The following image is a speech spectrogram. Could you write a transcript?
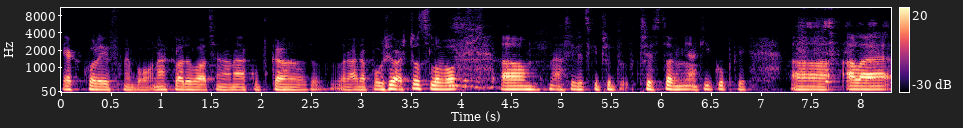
jakkoliv, nebo nákladová cena, nákupka, to ráda používáš to slovo. Já si vždycky představím nějaký kupky. Ale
